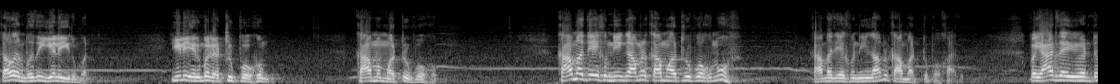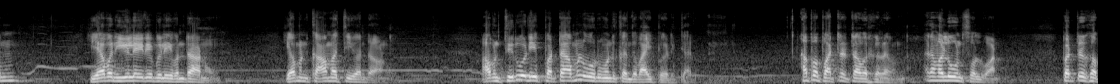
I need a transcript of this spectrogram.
கவம் என்பது இலை இருமல். இலை இருமல் அற்றுப்போகும். காமம் அற்றுப்போகும். காமதேகம் நீங்காமல் காமம் அற்று போகுமோ காமதேகம் நீங்காமல் காமம் அற்று இப்போ யார் தெய்வ வேண்டும்? எவன் ஈழ வென்றானோ எவன் காமத்தை வென்றானோ அவன் திருவடியை பட்டாமல் ஒருவனுக்கு அந்த வாய்ப்பு கிடைக்காது. அப்போ பற்றற்றவர்கள் அவன். அதை வள்ளுவன் சொல்வான் பற்றுக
